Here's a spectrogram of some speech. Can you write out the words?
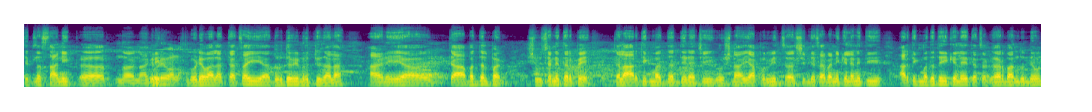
तिथलं स्थानिक नागरिक घोडेवाला. त्याचाही दुर्दैवी मृत्यू झाला. आणि त्याबद्दल पण शिवसेनेतर्फे त्याला आर्थिक मदत देण्याची घोषणा यापूर्वीच शिंदेसाहेबांनी केली आणि ती आर्थिक मदतही केली. आहे त्याचं घर बांधून देऊन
